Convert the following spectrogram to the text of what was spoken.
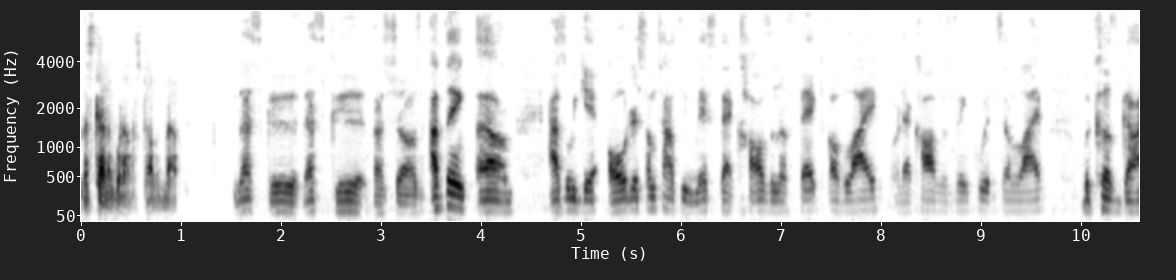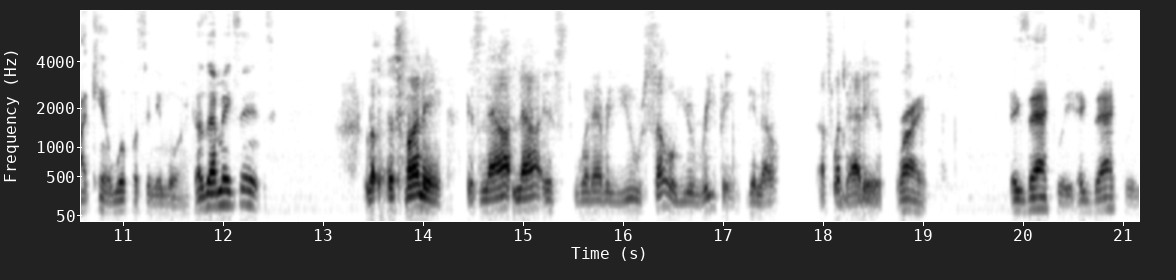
that's kind of what I was talking about. That's good. That's good, Pastor Charles. I think um, as we get older, sometimes we miss that cause and effect of life or that cause and sequence in life because God can't whip us anymore. Does that make sense? Look, it's funny. It's now now it's whatever you sow, you're reaping. You know. That's what that is. Right. Exactly. Exactly.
